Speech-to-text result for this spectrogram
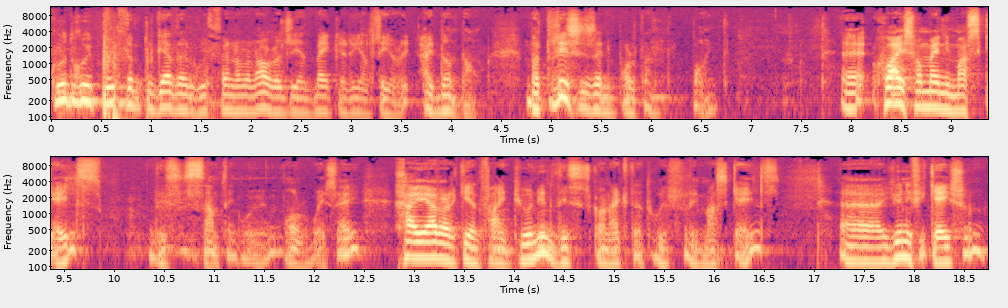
Could we put them together with phenomenology and make a real theory? I don't know. But this is an important point. Uh, why so many mass scales? This is something we always say. Hierarchy and fine tuning, this is connected with the mass scales. Uh, unification,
